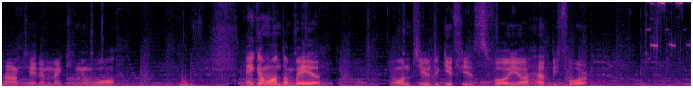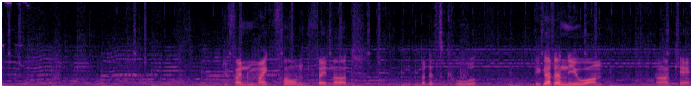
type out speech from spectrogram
Ah, okay, they're making a wall. Hey, come on, don't bail. I want you to give this for your help before. Did You find a microphone? Fade not. But it's cool. We got a new one. Okay.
